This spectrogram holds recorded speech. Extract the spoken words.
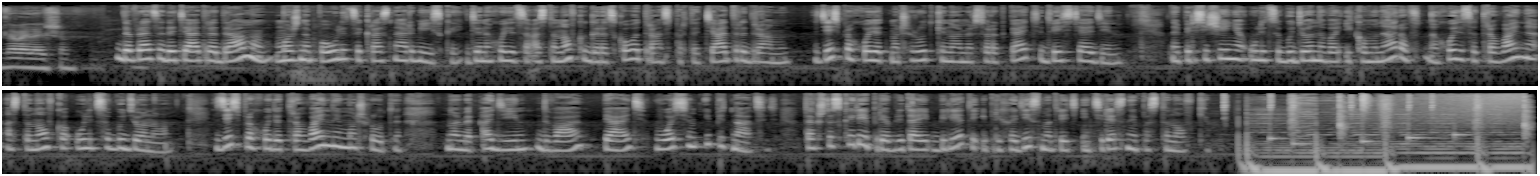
Давай дальше. Добраться до театра драмы можно по улице Красноармейской, где находится остановка городского транспорта театра драмы. Здесь проходят маршрутки номер 45 и 201. На пересечении улицы Буденного и Коммунаров находится трамвайная остановка улица Буденного. Здесь проходят трамвайные маршруты номер 1, 2, 5, 8 и 15. Так что скорее приобретай билеты и приходи смотреть интересные постановки.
